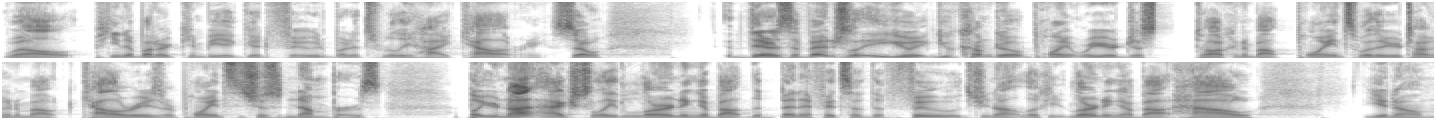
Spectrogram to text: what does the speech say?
Well, peanut butter can be a good food, but it's really high calorie. So there's eventually you you come to a point where you're just talking about points, whether you're talking about calories or points, it's just numbers, but you're not actually learning about the benefits of the foods. You're not looking learning about how, you know,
